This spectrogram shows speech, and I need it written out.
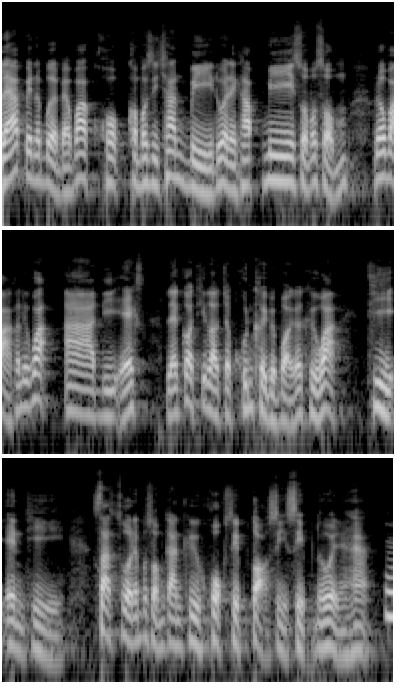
แล้วเป็นระเบิดแบบว่า composition B ด้วยนะครับ มีส่วนผสมระหว่างเขาเรียกว่า RDX และก็ที่เราจะคุ้นเคยบ่อยๆ ก็คือว่า TNT สัดส่วนในผสมกันคือ 60 ต่อ 40 ด้วยนะฮะ อื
